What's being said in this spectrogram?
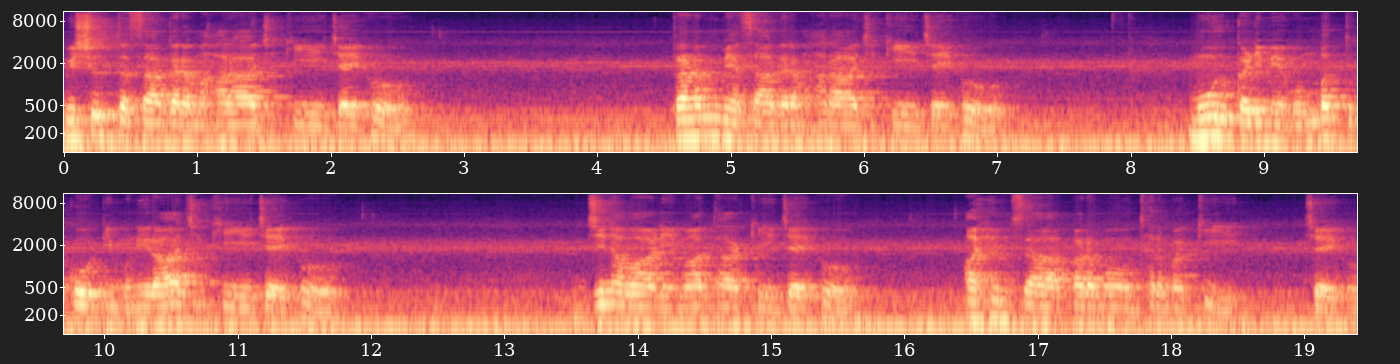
विशुद्ध सागर महाराज की जय। हो ಪ್ರಣಮ್ಯ ಸಾಗರ ಮಹಾರಾಜ್ ಕೀ ಜೈ ಹೋ. ಮೂರು ಕಡಿಮೆ ಒಂಬತ್ತು ಕೋಟಿ ಮುನಿರಾಜ ಕೀ ಜೈ ಹೋ. ಜಿನವಾಣಿ ಮಾತಾ ಕಿ ಜೈ ಹೋ. ಅಹಿಂಸಾ ಪರಮೋ ಧರ್ಮ ಕಿ ಜೈ ಹೋ.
